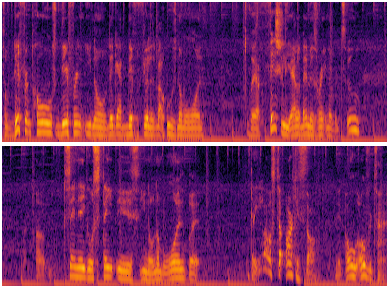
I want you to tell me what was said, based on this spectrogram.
So different polls, different, you know, they got different feelings about who's number one. But officially, Alabama is ranked number two. Um, San Diego State is, you know, number one, but they lost to Arkansas in old overtime.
